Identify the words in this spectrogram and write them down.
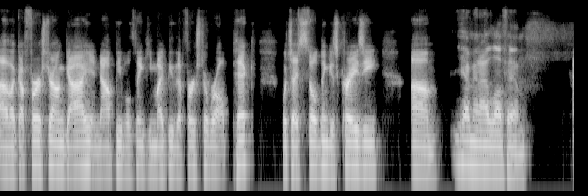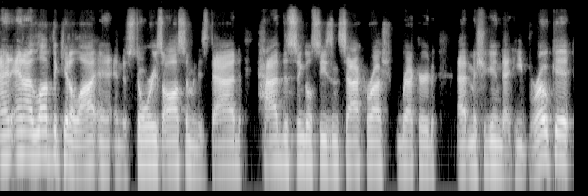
uh, like a first round guy, and now people think he might be the first overall pick, which I still think is crazy. Um, yeah, man, I love him. And, and I love the kid a lot, and, and the story's awesome. And his dad had the single season sack rush record at Michigan that he broke it,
